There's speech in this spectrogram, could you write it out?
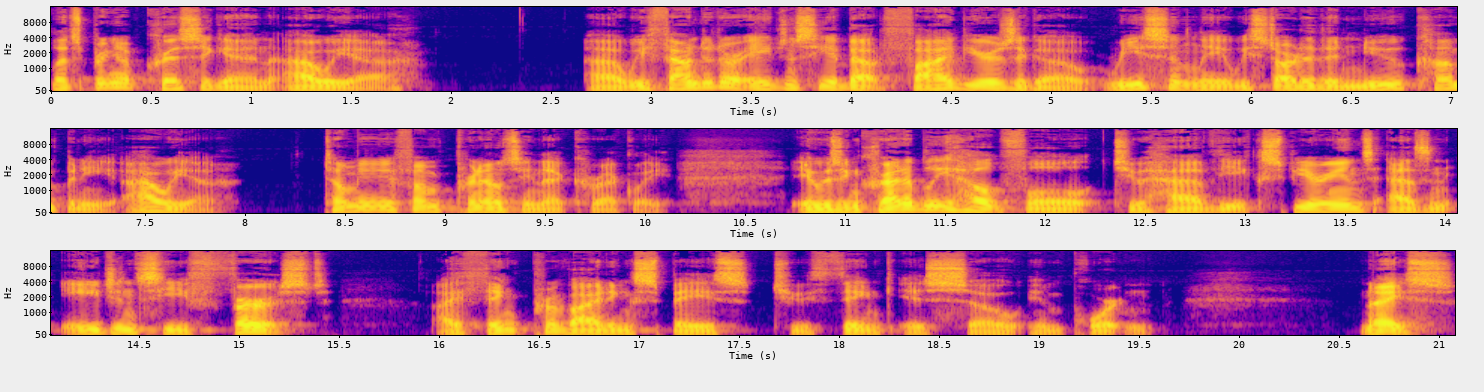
Let's bring up Chris again, Awia. Uh, we founded our agency about five years ago. Recently, we started a new company, Awia. Tell me if I'm pronouncing that correctly. It was incredibly helpful to have the experience as an agency first. I think providing space to think is so important. Nice.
